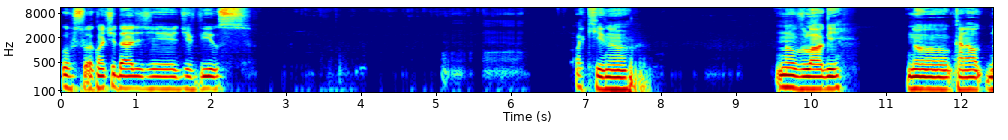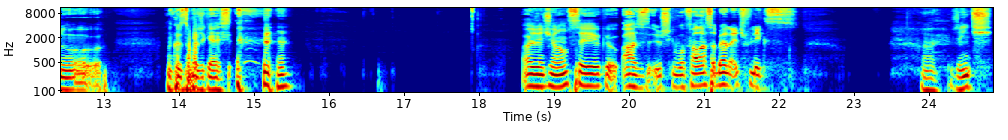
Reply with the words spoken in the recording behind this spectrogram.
a quantidade de, de views aqui no no vlog no canal no no coisa do podcast. ah, gente, eu não sei o que eu, ah, acho que vou falar sobre a Netflix. Ah, gente,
